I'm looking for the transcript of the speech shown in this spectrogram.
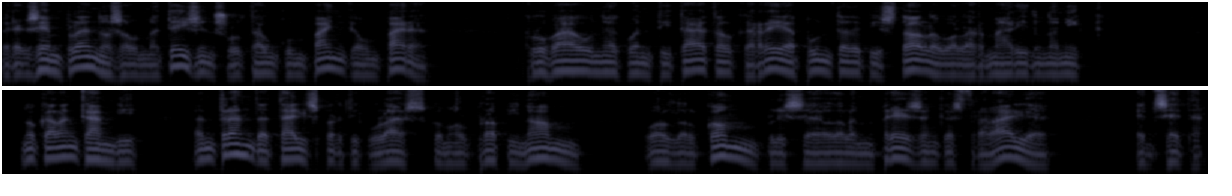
Per exemple, no és el mateix insultar un company que un pare, robar una quantitat al carrer a punta de pistola o a l'armari d'un amic. No cal, en canvi, entrar en detalls particulars com el propi nom o el del còmplice o de l'empresa en què es treballa, etc.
